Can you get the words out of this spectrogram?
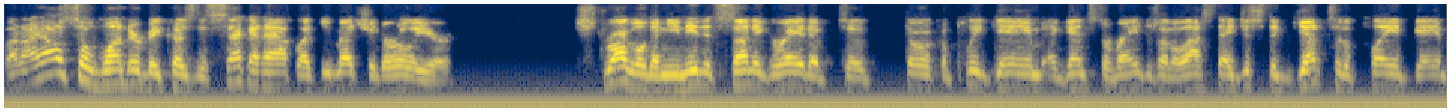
But I also wonder because the second half, like you mentioned earlier, struggled and you needed Sonny Gray to, to throw a complete game against the Rangers on the last day just to get to the playing game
